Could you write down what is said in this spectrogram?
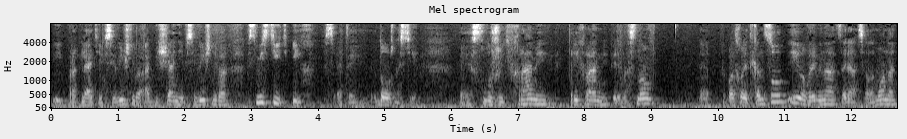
и проклятие Всевышнего, обещание Всевышнего сместить их с этой должности, э, служить в храме, при храме, переносном, э, подходит к концу, и во времена царя Соломона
